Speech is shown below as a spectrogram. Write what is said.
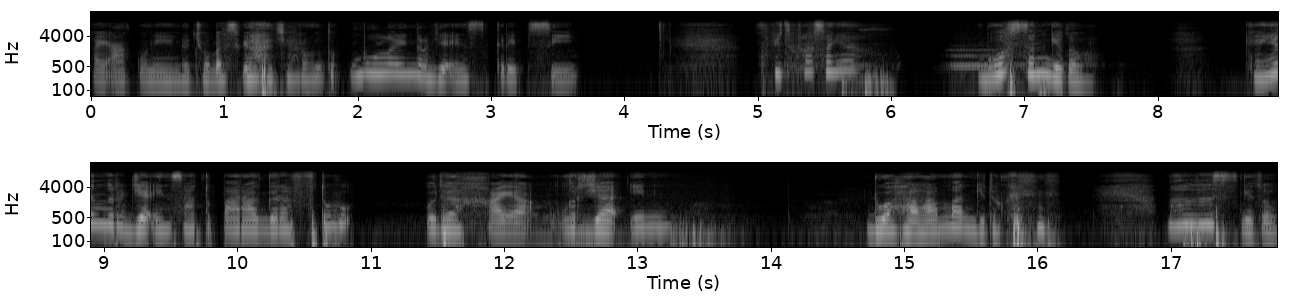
Kayak aku nih udah coba segala cara untuk mulai ngerjain skripsi. Tapi itu rasanya bosan gitu. Kayaknya ngerjain satu paragraf tuh udah kayak ngerjain dua halaman gitu kan. Males gitu.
